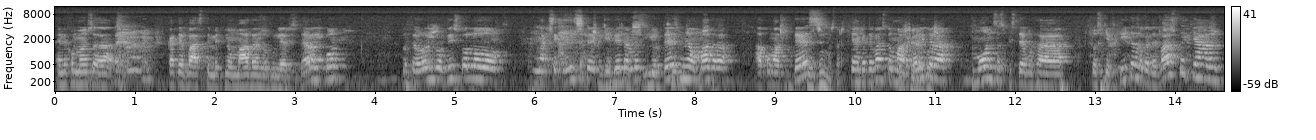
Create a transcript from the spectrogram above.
ενδεχομένως θα κατεβάσετε με την ομάδα να το δουλέψετε. Άρα λοιπόν το θεωρώ λίγο δύσκολο να ξεκινήσετε και ιδιαίτερα μέσα στις γιορτές μια ομάδα από μαθητές και να κατεβάσετε ομάδα. Καλύτερα μόνοι σας πιστεύω θα το σκεφτείτε, θα το κατεβάσετε και αν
